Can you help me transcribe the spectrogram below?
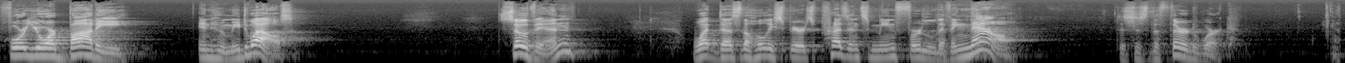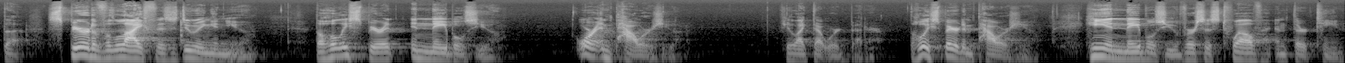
for your body in whom he dwells. So then, what does the Holy Spirit's presence mean for living now? This is the third work that the Spirit of life is doing in you the Holy Spirit enables you or empowers you, if you like that word better. The Holy Spirit empowers you. He enables you, verses 12 and 13.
